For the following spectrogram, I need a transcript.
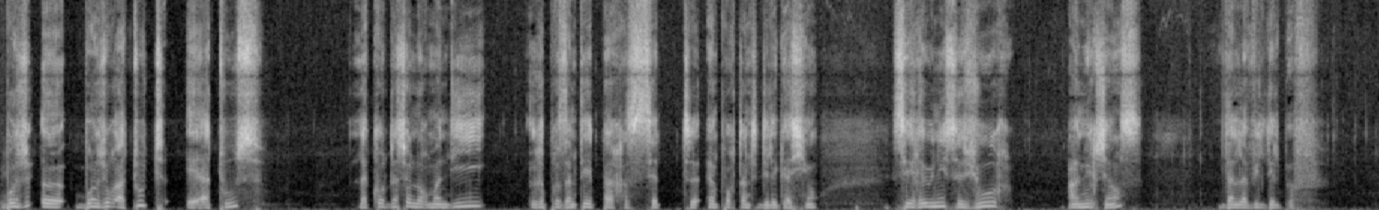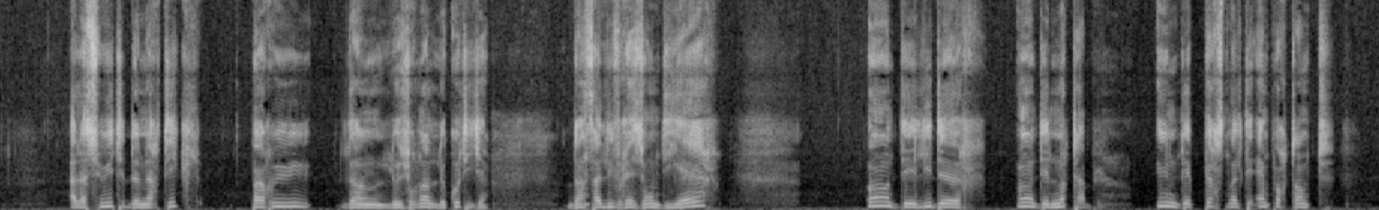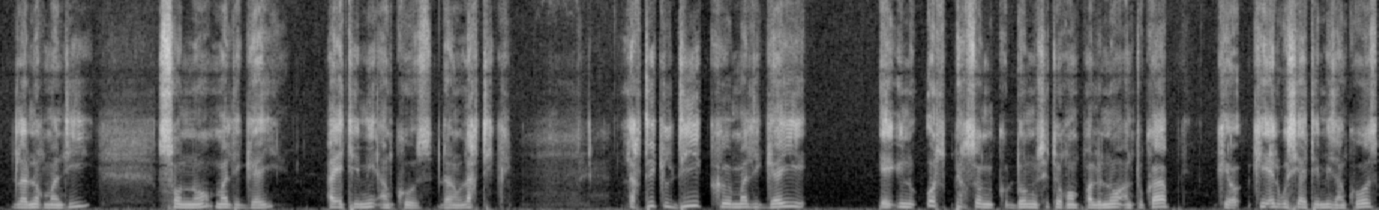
Bonjour, euh, bonjour à toutes et à tous. La coordination Normandie, représentée par cette importante délégation, s'est réunie ce jour en urgence dans la ville d'Elbeuf. À la suite d'un article paru dans le journal Le Quotidien, dans sa livraison d'hier, un des leaders, un des notables, une des personnalités importantes de la Normandie, son nom, Maligay, a été mis en cause dans l'article. L'article dit que Maligay est une autre personne dont nous ne citerons pas le nom, en tout cas, qui, elle aussi a été mise en cause.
